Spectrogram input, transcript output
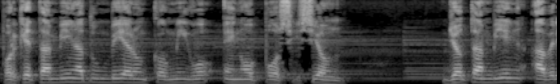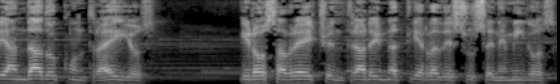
porque también adumbieron conmigo en oposición. Yo también habré andado contra ellos y los habré hecho entrar en la tierra de sus enemigos.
